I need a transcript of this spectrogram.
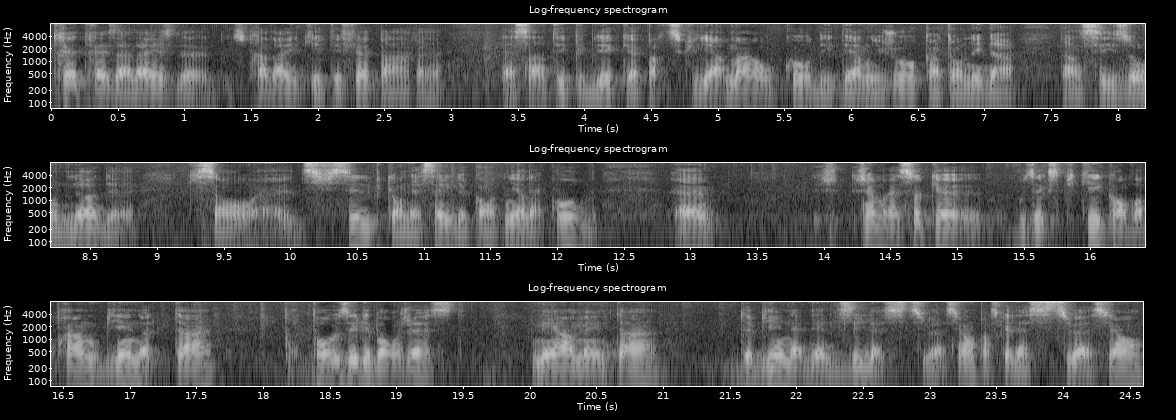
très, très à l'aise du travail qui a été fait par la santé publique, particulièrement au cours des derniers jours, quand on est dans, dans ces zones-là de- qui sont euh, difficiles, puis qu'on essaye de contenir la courbe. Euh, J'aimerais ça que vous expliquiez qu'on va prendre bien notre temps pour poser les bons gestes, mais en même temps de bien analyser la situation, parce que la situation,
